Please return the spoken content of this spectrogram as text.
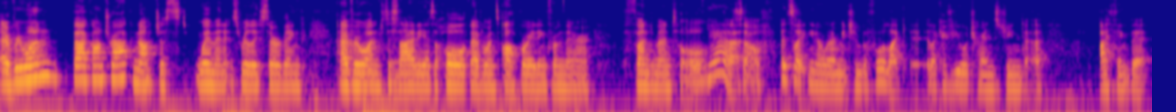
everyone back on track, not just women. It's really serving everyone, 100%. society as a whole, if everyone's operating from their fundamental Yeah. self. it's like you know what I mentioned before. Like like if you're transgender, I think that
